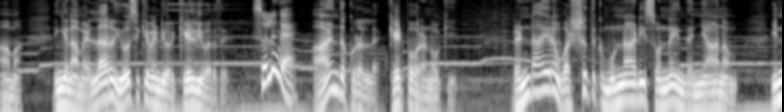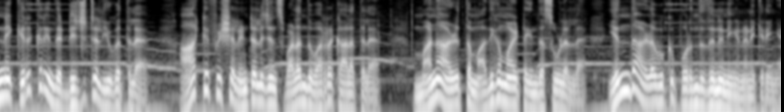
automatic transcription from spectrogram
ஆமா. இங்க நாம எல்லாரும் யோசிக்க வேண்டிய ஒரு கேள்வி வருது. சொல்லுங்க. ஆழ்ந்த குரல்ல கேட்பவரை நோக்கி ரெண்டாயிரம் வருஷத்துக்கு முன்னாடி சொன்ன இந்த ஞானம் இன்னைக்கு இருக்கிற இந்த டிஜிட்டல் யுகத்துல ஆர்டிஃபிஷியல் இன்டெலிஜென்ஸ் வளர்ந்து வர்ற காலத்துல மன அழுத்தம் அதிகமாயிட்ட இந்த சூழல்ல எந்த அளவுக்கு பொருந்துதுன்னு நீங்க நினைக்கிறீங்க?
